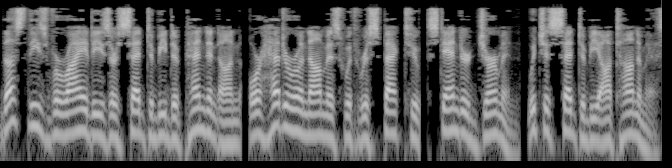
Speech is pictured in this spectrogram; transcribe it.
Thus these varieties are said to be dependent on, or heteronomous with respect to, Standard German, which is said to be autonomous.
